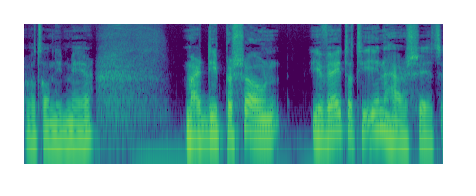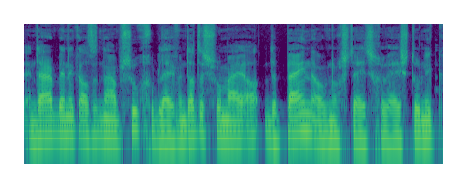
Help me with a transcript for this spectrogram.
wat dan niet meer. Maar die persoon, je weet dat die in haar zit. En daar ben ik altijd naar op zoek gebleven. En dat is voor mij de pijn ook nog steeds geweest. Toen ik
